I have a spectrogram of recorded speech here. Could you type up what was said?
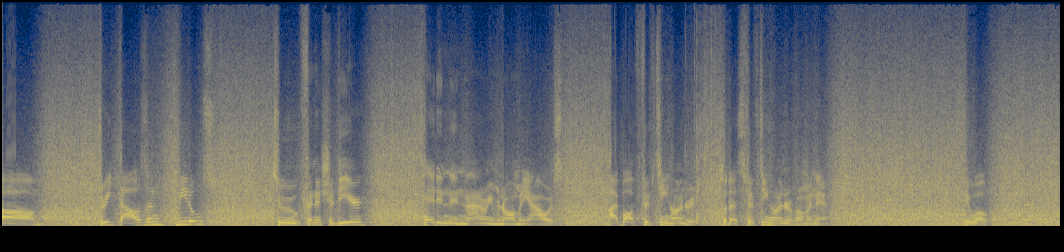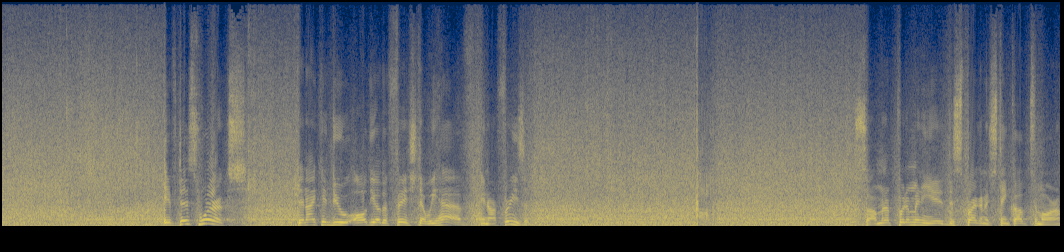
um, 3,000 beetles to finish a deer head in, in I don't even know how many hours. I bought 1,500, so that's 1,500 of them in there. You're welcome. If this works, then I can do all the other fish that we have in our freezer. So I'm gonna put them in here. This is probably gonna stink up tomorrow,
